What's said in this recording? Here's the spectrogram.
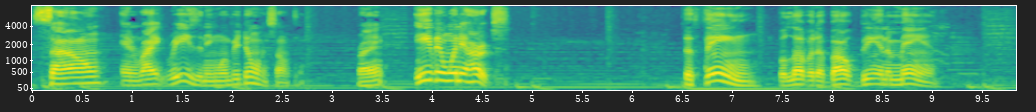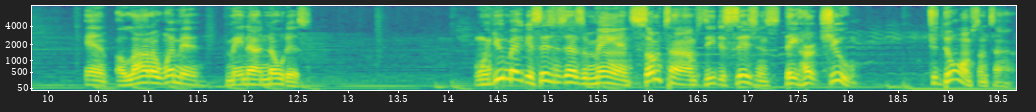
sound and right reasoning when we're doing something, right? Even when it hurts. The thing, beloved, about being a man, and a lot of women may not know this. When you make decisions as a man, sometimes these decisions they hurt you to do them sometimes.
